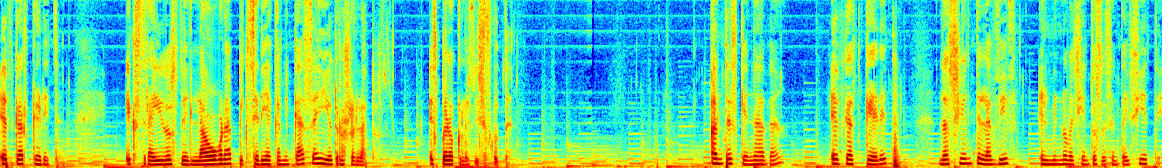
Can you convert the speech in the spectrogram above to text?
Edgar Keret, extraídos de la obra Pizzería Kamikaze y otros relatos. Espero que los disfruten. Antes que nada, Edgar Keret nació en Tel Aviv en 1967.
